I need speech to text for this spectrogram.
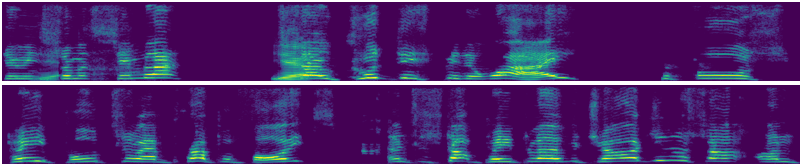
doing Yeah. something similar. Yeah. So could this be the way to force people to have proper fights and to stop people overcharging us on, on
